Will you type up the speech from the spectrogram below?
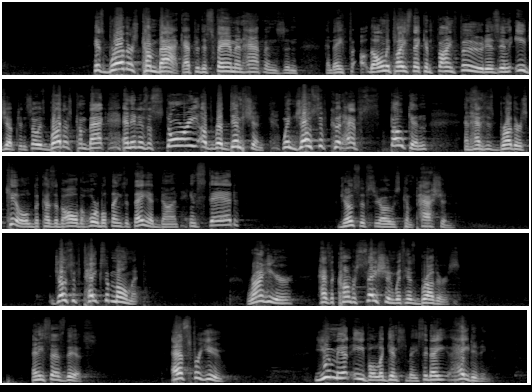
His brothers come back after this famine happens, and, and they, the only place they can find food is in Egypt. And so his brothers come back, and it is a story of redemption. When Joseph could have spoken and had his brothers killed because of all the horrible things that they had done, instead, Joseph shows compassion. Joseph takes a moment right here, has a conversation with his brothers. And he says this As for you, you meant evil against me. See, they hated him.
